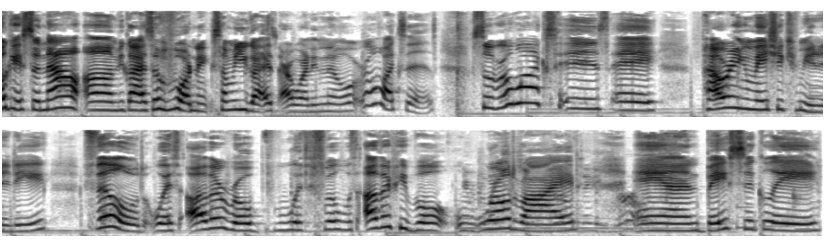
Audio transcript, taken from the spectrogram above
Okay, so now um, you guys are wondering. Some of you guys are wanting to know what Roblox is. So Roblox is a power animation community filled with other ro- with filled with other people worldwide, and basically,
